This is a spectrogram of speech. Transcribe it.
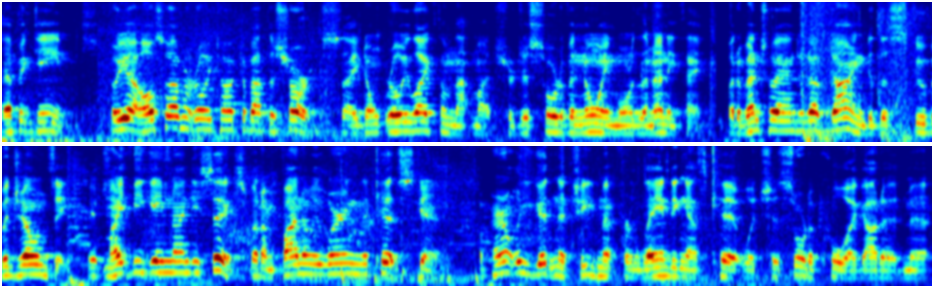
Epic Games. Oh yeah, also haven't really talked about the sharks. I don't really like them that much. They're just sort of annoying more than anything. But eventually I ended up dying to the Scuba Jonesy. It might be game 96, but I'm finally wearing the Kit skin. Apparently you get an achievement for landing as Kit, which is sort of cool, I gotta admit.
